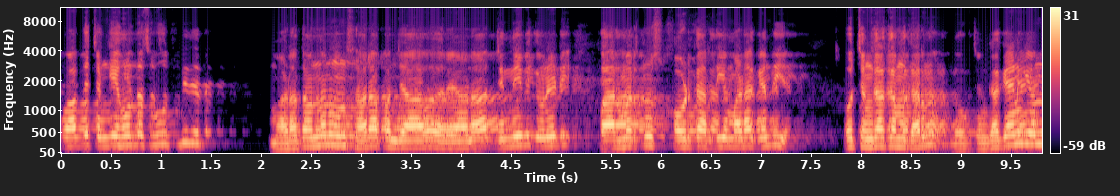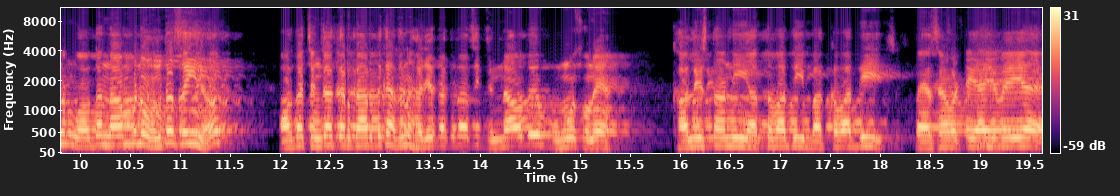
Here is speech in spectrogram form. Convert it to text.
ਉਹ ਆਪਦੇ ਚੰਗੇ ਹੋਣ ਦਾ ਸਬੂਤ ਵੀ ਦੇ ਦੇ। ਮਾੜਾ ਤਾਂ ਉਹਨਾਂ ਨੂੰ ਹੁਣ ਸਾਰਾ ਪੰਜਾਬ ਹਰਿਆਣਾ ਜਿੰਨੀ ਵੀ ਕਮਿਊਨਿਟੀ ਫਾਰਮਰਸ ਨੂੰ ਸਪੋਰਟ ਕਰਦੀ ਹੈ ਮਾੜਾ ਕਹਿੰਦੀ ਹੈ। ਉਹ ਚੰਗਾ ਕੰਮ ਕਰਨ। ਲੋਕ ਚੰਗਾ ਕਹਿਣਗੇ, ਉਹਨਾਂ ਨੂੰ ਆਪਦਾ ਨਾਮ ਬਣਾਉਣ ਤਾਂ ਸਹੀ ਨਾ। ਆਪਦਾ ਚੰਗਾ ਕਰਤਾਰ ਦਿਖਾ ਦੇਣ। ਹਜੇ ਤੱਕ ਤਾਂ ਅਸੀਂ ਜਿੰਨਾ ਉਹਦੇ ਮੂੰਹੋਂ ਸੁਣਿਆ, ਖਾਲਿਸਤਾਨੀ, ਅੱਤਵਾਦੀ, ਬੱਕਵਾਦੀ, ਪੈਸਿਆਂ ਵੱਟੇ ਆਏ ਹੋਏ ਆ,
